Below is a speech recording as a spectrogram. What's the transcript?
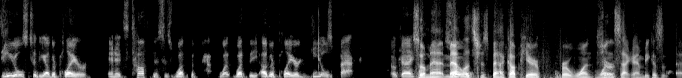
deals to the other player, and its toughness is what the what what the other player deals back. Okay. So Matt, Matt, so, let's just back up here for one sure. one second because uh,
